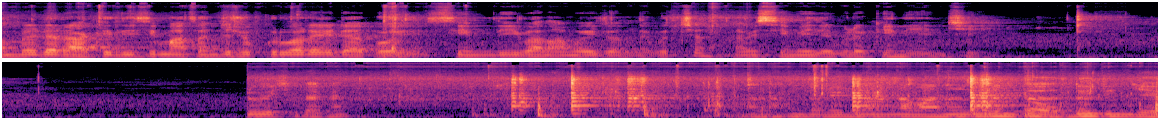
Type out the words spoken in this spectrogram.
আমরা এটা রাখি দিয়েছি মাছ আনছে শুক্রবারে এটা ওই সিম দিয়ে বানাবো এই জন্য বুঝছেন আমি সিমে যেগুলো কিনে এনেছি। রয়েছে দেখেন? আলহামদুলিল্লাহ, আমরা মানুষজন তো দুই দিন যাই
